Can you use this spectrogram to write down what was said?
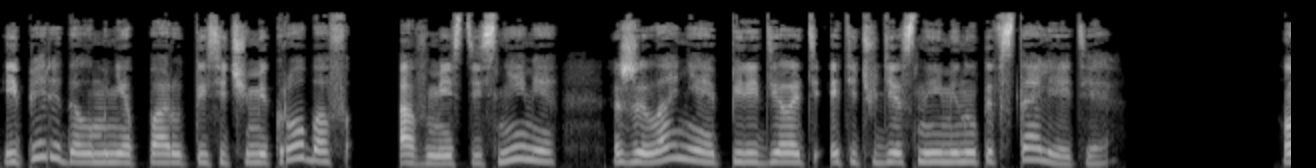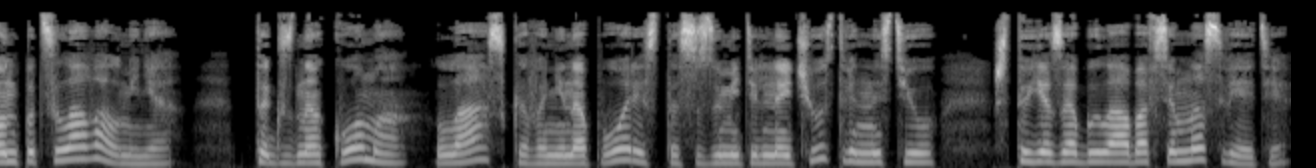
и передал мне пару тысяч микробов, а вместе с ними желание переделать эти чудесные минуты в столетие. Он поцеловал меня, так знакомо, ласково, ненапористо, с изумительной чувственностью, что я забыла обо всем на свете.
